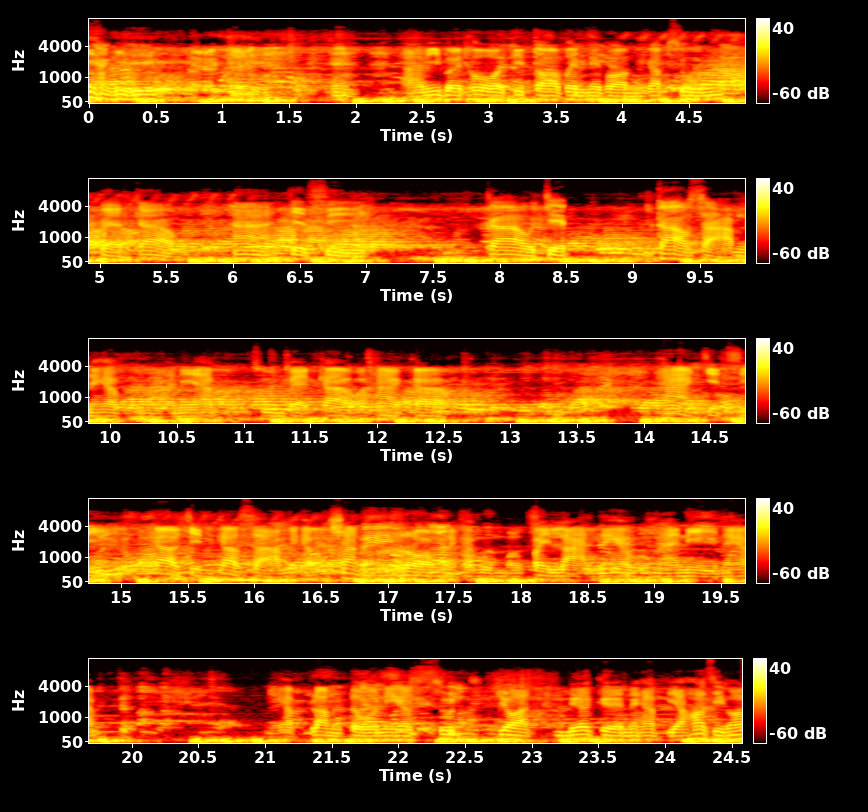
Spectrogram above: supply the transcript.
อย่างนี้มีเบอร์โทรติดต่อเพิ่นในพร้อมนะครับ 0 8 9 5 7 4 9 7 9 3 นะครับอันนี้ครับ 089 59 574 9 7 9 3 นะครับ ช่างรองนะครับผมบังไฟลานนะครับผมนานี่นะครับนี่ครับลำโตวนี่ครับสุดยอดเลือเกินนะครับ เดี๋ยวเฮาสิมา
